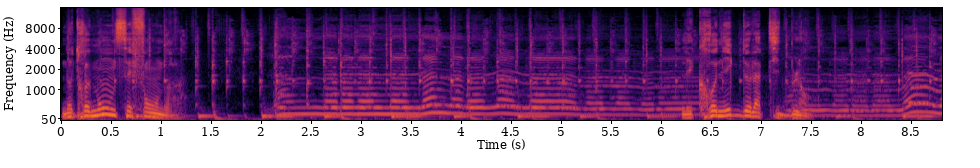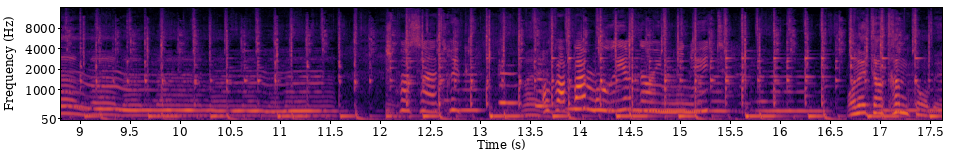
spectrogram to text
Notre monde s'effondre. Les chroniques de la petite blanc. Je pense à un truc. On va pas mourir dans une minute. On est en train de tomber.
